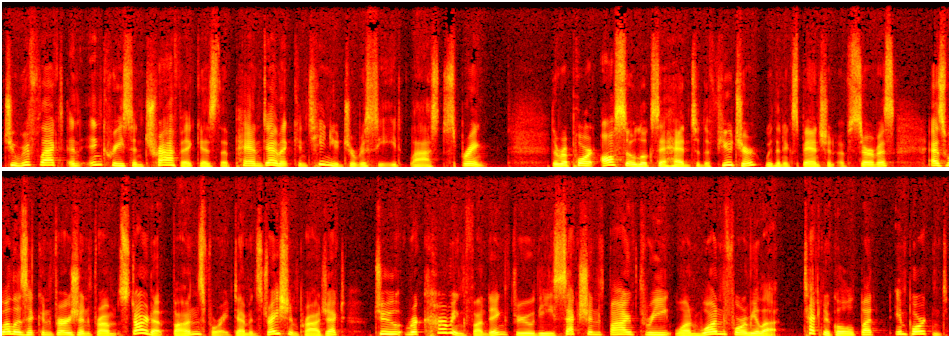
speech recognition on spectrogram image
to reflect an increase in traffic as the pandemic continued to recede last spring. The report also looks ahead to the future with an expansion of service, as well as a conversion from startup funds for a demonstration project to recurring funding through the Section 5311 formula. Technical, but important.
